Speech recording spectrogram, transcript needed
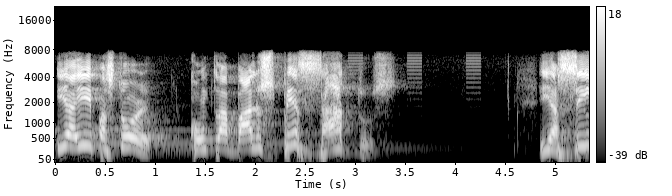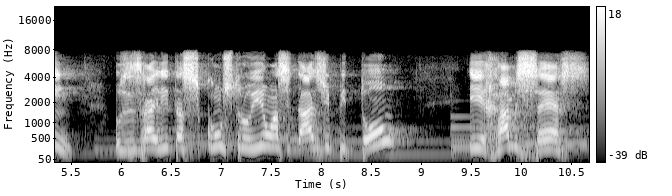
E aí, pastor, com trabalhos pesados. E assim, os israelitas construíam as cidades de Pitom e Ramsés,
